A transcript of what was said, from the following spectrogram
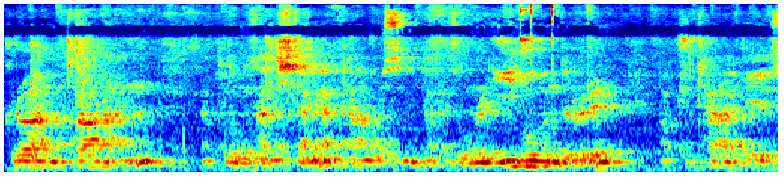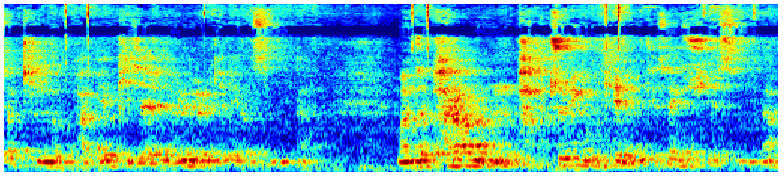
그러한 불안한 부동산 시장이 나타나고 있습니다. 그래서 오늘 이 부분들을 어, 규탄하기 위해서 긴급하게 기자회견을 열게 되었습니다. 먼저 발언은 박주민 국회의원께서 해주시겠습니다.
